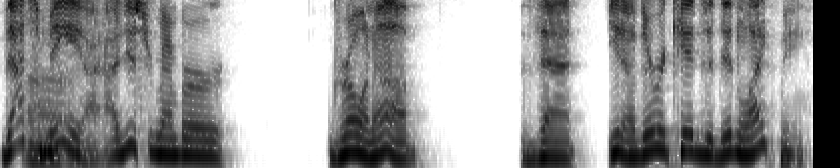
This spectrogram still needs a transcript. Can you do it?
That's me. Um, I I just remember growing up that, you know, there were kids that didn't like me.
